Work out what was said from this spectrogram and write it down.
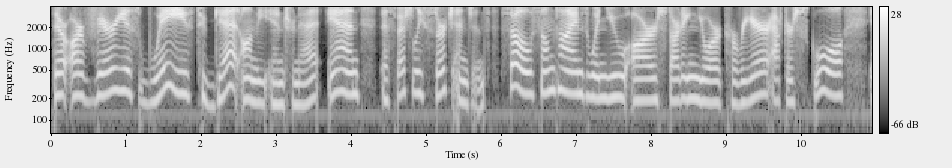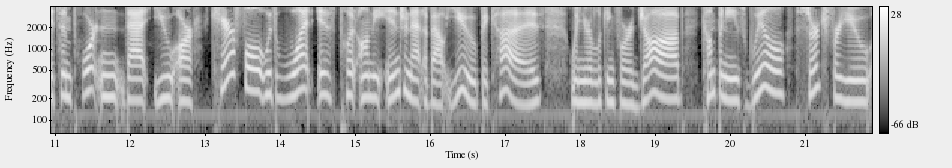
there are various ways to get on the internet and especially search engines. So sometimes when you are starting your career after school, it's important that you are careful with what is put on the internet about you because when you're looking for a job, companies will search for you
